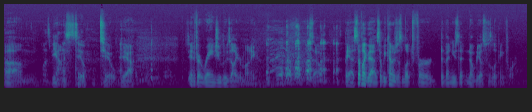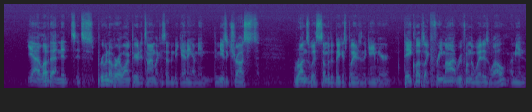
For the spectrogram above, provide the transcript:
Um, Let's be honest, too. two, yeah. And if it rains, you lose all your money. so, but yeah, stuff like that. So we kind of just looked for the venues that nobody else was looking for. Yeah, I love that, and it's it's proven over a long period of time. Like I said in the beginning, I mean, the Music Trust runs with some of the biggest players in the game here. Day clubs like Fremont, Roof on the Wit as well. I mean,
